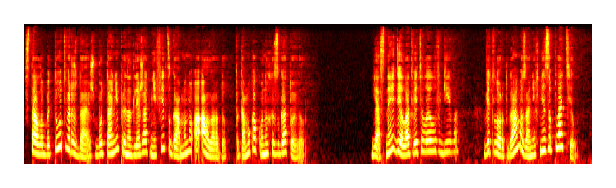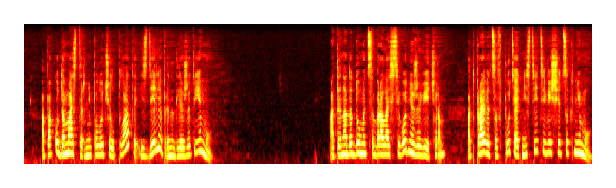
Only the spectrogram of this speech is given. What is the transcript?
Стало быть, ты утверждаешь, будто они принадлежат не Фицгаммону, а Алларду, потому как он их изготовил. Ясное дело, ответила Элфгива. Ведь лорд Гамма за них не заплатил. А покуда мастер не получил платы, изделие принадлежит ему. А ты, надо думать, собралась сегодня же вечером отправиться в путь и отнести эти вещицы к нему.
